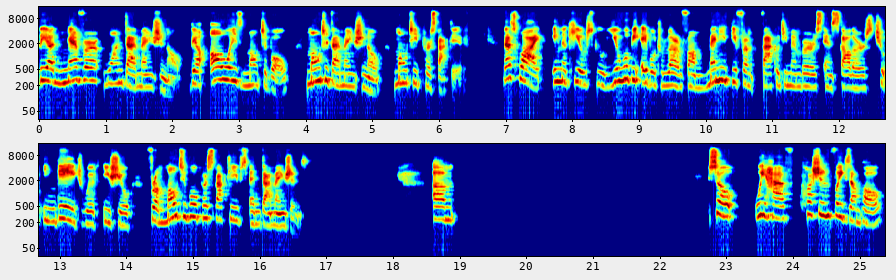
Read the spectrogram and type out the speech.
they are never one dimensional. They are always multiple, multi-dimensional, multi-perspective. That's why in the Keough School, you will be able to learn from many different faculty members and scholars to engage with issue from multiple perspectives and dimensions. Um, so we have question, for example,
